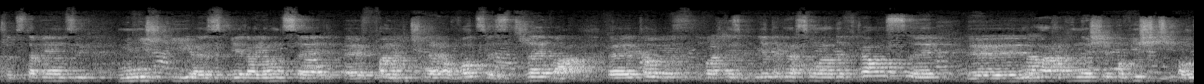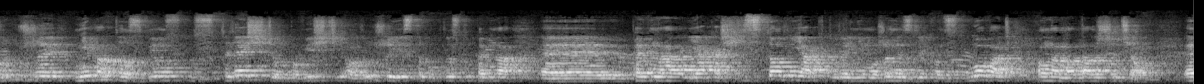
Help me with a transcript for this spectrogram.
przedstawiających mniszki zbierające faliczne owoce z drzewa. To jest właśnie z Biblioteki Nationale de France na marginesie powieści o róży. Nie ma to związku z treścią powieści o historia, której nie możemy zrekonstruować, ona ma dalszy ciąg. E,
